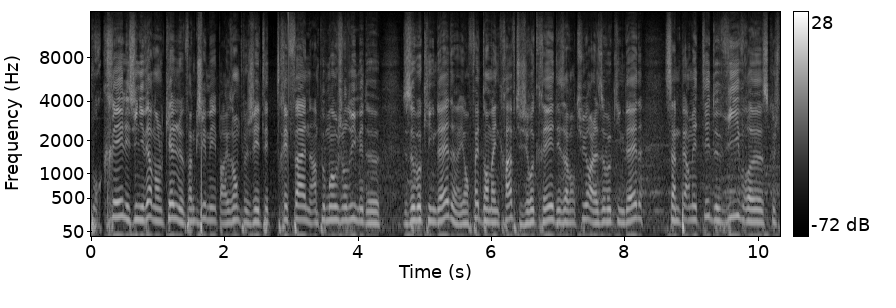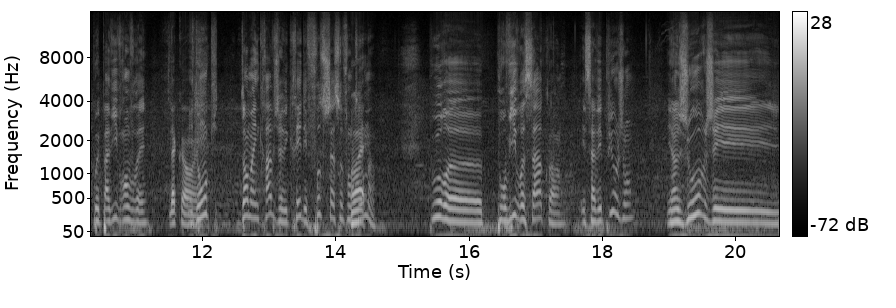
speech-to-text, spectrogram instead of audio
pour créer les univers dans lesquels, enfin que j'aimais. Par exemple, j'ai été très fan, un peu moins aujourd'hui, mais de, de The Walking Dead. Et en fait, dans Minecraft, j'ai recréé des aventures à la The Walking Dead. Ça me permettait de vivre euh, ce que je pouvais pas vivre en vrai. D'accord. Et ouais. donc, dans Minecraft, j'avais créé des fausses chasses aux fantômes pour, euh, pour vivre ça, quoi. Et ça avait plu aux gens. Et un jour, j'ai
